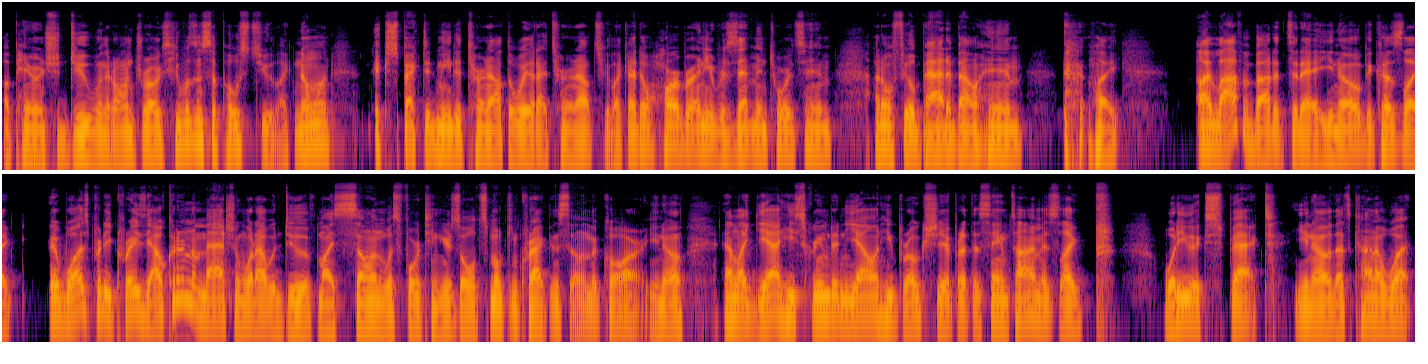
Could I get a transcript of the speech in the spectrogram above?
a parent should do when they're on drugs. He wasn't supposed to. Like no one expected me to turn out the way that I turn out to. Like I don't harbor any resentment towards him. I don't feel bad about him. like I laugh about it today, you know, because like it was pretty crazy. I couldn't imagine what I would do if my son was 14 years old smoking crack and still in the car, you know? And like, yeah, he screamed and yelled and he broke shit, but at the same time, it's like, pff, what do you expect? You know, that's kind of what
